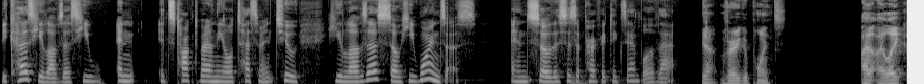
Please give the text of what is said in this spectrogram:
because he loves us. He and it's talked about in the Old Testament too. He loves us, so he warns us. And so this is a mm-hmm. perfect example of that. Yeah, very good points. I, I like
